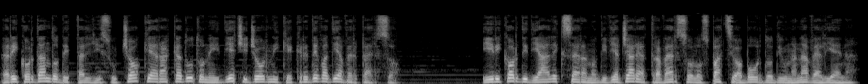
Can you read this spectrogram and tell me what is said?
ricordando dettagli su ciò che era accaduto nei dieci giorni che credeva di aver perso. I ricordi di Alex erano di viaggiare attraverso lo spazio a bordo di una nave aliena,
